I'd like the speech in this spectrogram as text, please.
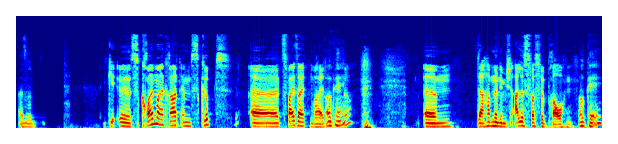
Also äh, scroll mal gerade im Skript äh, zwei Seiten weiter. Okay. Ähm, da haben wir nämlich alles, was wir brauchen. Okay.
